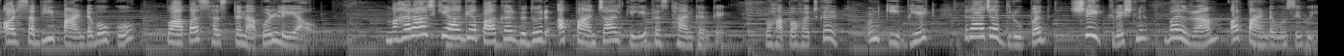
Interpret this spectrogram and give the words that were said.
और सभी पांडवों को वापस हस्तनापुर ले आओ। महाराज की आज्ञा पाकर विदुर अब पांचाल के लिए प्रस्थान कर गए। वहाँ पहुंचकर उनकी भेंट राजा द्रुपद, श्री कृष्ण, बलराम और पांडवों से हुई।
